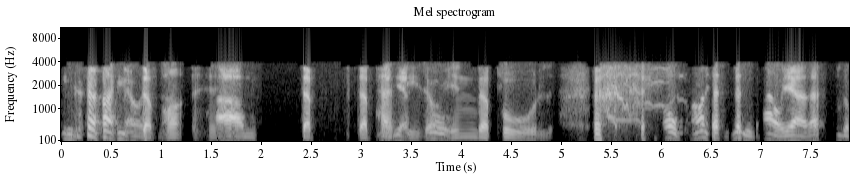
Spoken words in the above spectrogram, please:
I know. the not. Um, the yeah, panties are cool. in the pool. oh, Pontius. Oh, yeah, that's the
